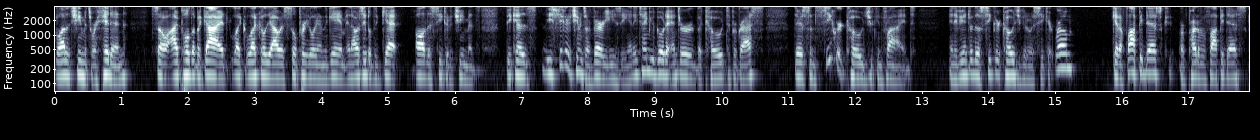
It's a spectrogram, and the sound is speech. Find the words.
a lot of achievements were hidden. So I pulled up a guide. Like luckily I was still pretty early in the game and I was able to get all the secret achievements because these secret achievements are very easy. Anytime you go to enter the code to progress, there's some secret codes you can find. And if you enter those secret codes, you go to a secret room, get a floppy disk or part of a floppy disk,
